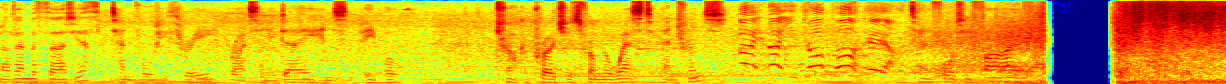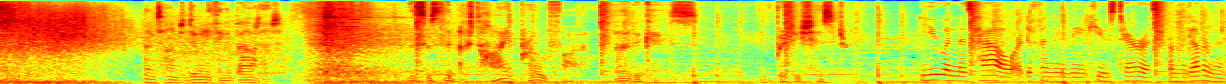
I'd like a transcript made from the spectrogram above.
November 30th, 10.43, bright sunny day, innocent people. Truck approaches from the west entrance. Mate, mate, you can't park here! 10.45. No time to do anything about it. This is the most high-profile murder case in British history. You and Miss Howe are defending the accused terrorist from the government.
